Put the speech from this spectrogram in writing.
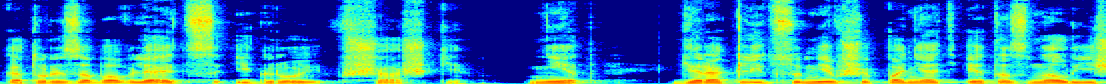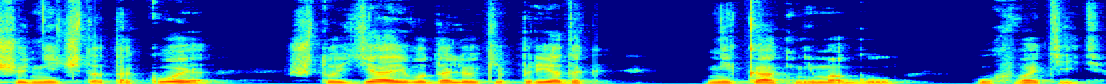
который забавляется игрой в шашки. Нет, Гераклит, сумевший понять это, знал еще нечто такое, что я, его далекий предок, никак не могу ухватить.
